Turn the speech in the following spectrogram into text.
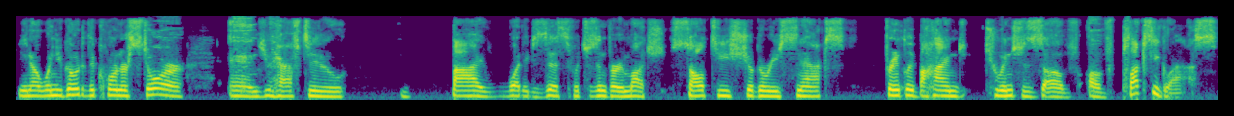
You know, when you go to the corner store and you have to buy what exists, which isn't very much salty, sugary snacks, frankly, behind two inches of, of plexiglass.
